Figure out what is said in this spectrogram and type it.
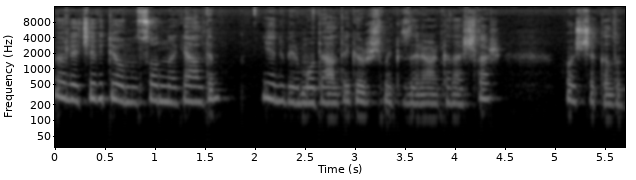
Böylece videomun sonuna geldim. Yeni bir modelde görüşmek üzere arkadaşlar. Hoşçakalın.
